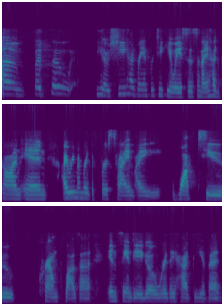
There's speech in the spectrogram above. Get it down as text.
Um, but so, you know, she had ran for Tiki Oasis and I had gone in. I remember the first time I walked to Crowne Plaza in San Diego where they had the event.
